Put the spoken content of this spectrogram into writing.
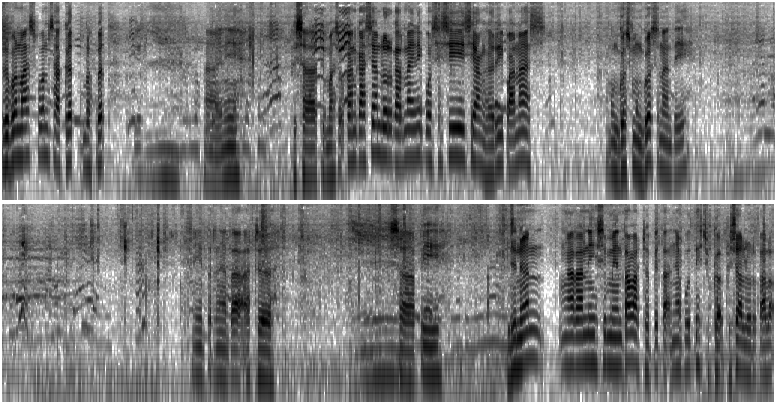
Pripun Mas pun saged mlebet. Nah, ini bisa dimasukkan. Kasihan Lur karena ini posisi siang hari panas. Menggos-menggos nanti. Ini ternyata ada sapi. Jenengan ngarani simental ada petaknya putih juga bisa lur. Kalau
